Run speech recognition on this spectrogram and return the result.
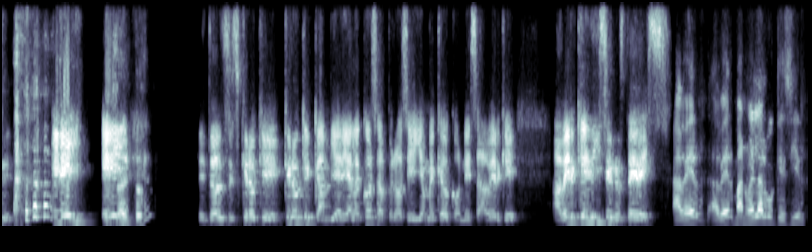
¡Ey! ¡Ey! Exacto. Entonces creo que, creo que cambiaría la cosa, pero sí, yo me quedo con esa. A ver qué, a ver qué dicen ustedes. A ver, a ver, Manuel, ¿algo que decir?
